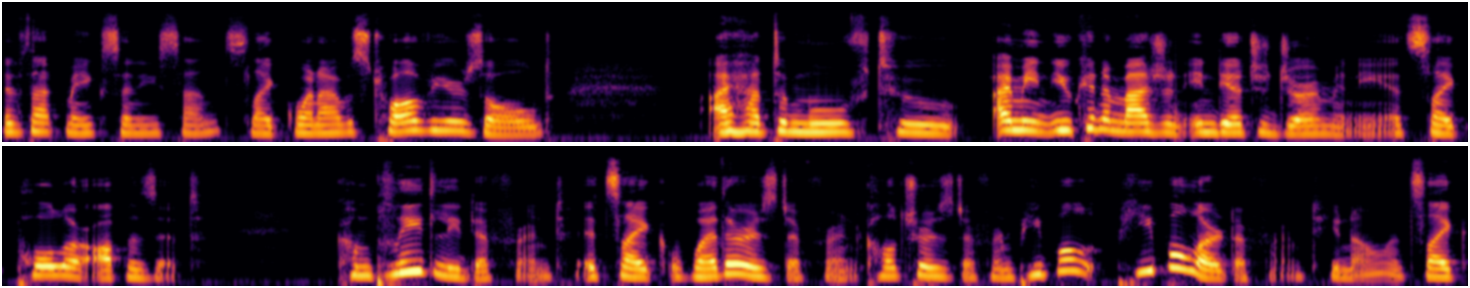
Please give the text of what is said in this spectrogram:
If that makes any sense. Like when I was 12 years old, I had to move to I mean, you can imagine India to Germany. It's like polar opposite. Completely different. It's like weather is different, culture is different. People people are different, you know? It's like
